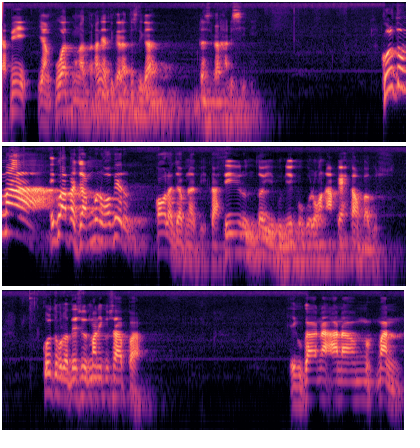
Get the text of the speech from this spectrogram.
Tapi yang kuat mengatakan ya 303 berdasarkan hadis ini. Kultu ma, itu apa jamun wafir? Kaulah jawab Nabi, kathirun toyibun, iku golongan akeh kang bagus. Kultu berkata Yesus, man iku siapa? Iku kana ana man.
